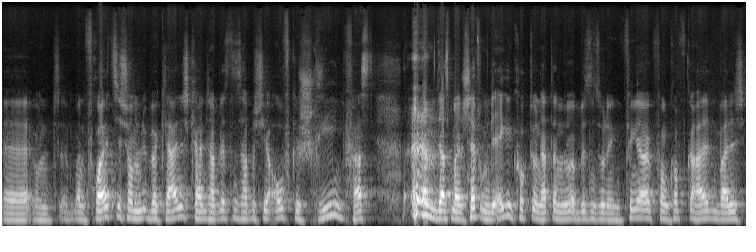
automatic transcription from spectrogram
und man freut sich schon über Kleinigkeiten. Ich hab, letztens habe ich hier aufgeschrien fast, dass mein Chef um die Ecke guckte und hat dann nur ein bisschen so den Finger vom Kopf gehalten, weil ich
